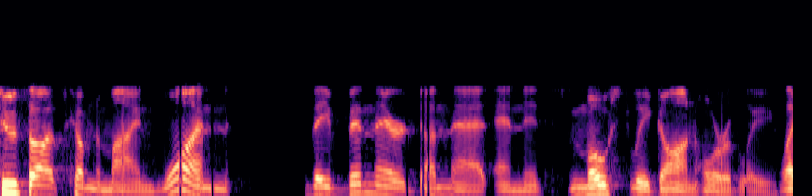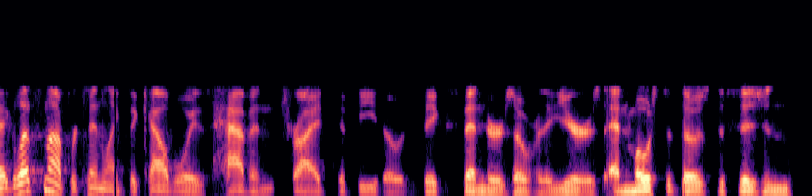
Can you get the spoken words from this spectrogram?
Two thoughts come to mind. One, they've been there, done that, and it's mostly gone horribly. Like, let's not pretend like the Cowboys haven't tried to be those big spenders over the years, and most of those decisions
